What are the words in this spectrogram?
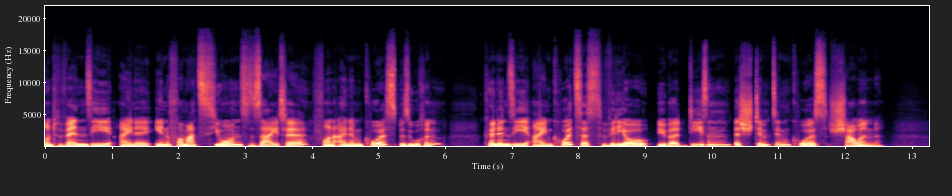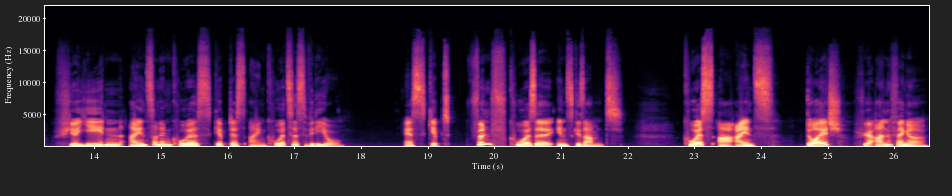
und wenn Sie eine Informationsseite von einem Kurs besuchen, können Sie ein kurzes Video über diesen bestimmten Kurs schauen. Für jeden einzelnen Kurs gibt es ein kurzes Video. Es gibt fünf Kurse insgesamt. Kurs A1 Deutsch für Anfänger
